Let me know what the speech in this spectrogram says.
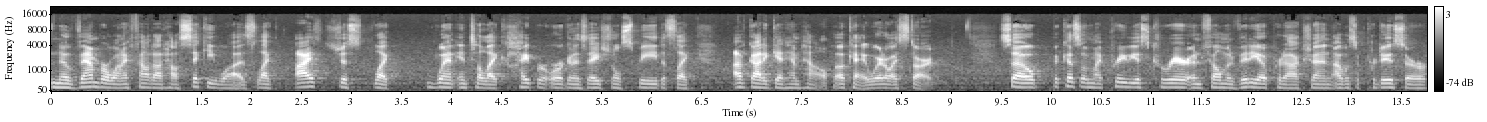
November when I found out how sick he was, like I just like went into like hyper organizational speed. It's like I've got to get him help. Okay, where do I start? So, because of my previous career in film and video production, I was a producer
